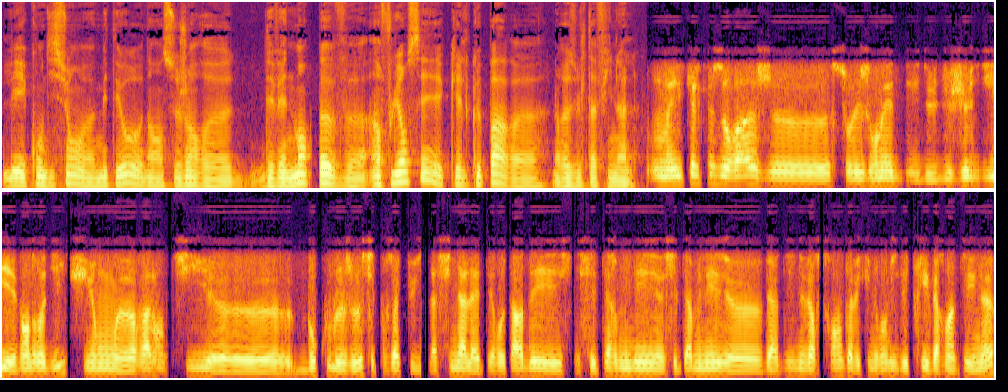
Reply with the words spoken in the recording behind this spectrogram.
les conditions euh, météo dans ce genre d'événement peuvent influencer quelque part le résultat final? On a eu quelques orages sur les journées du, jeudi et vendredi qui ont ralenti beaucoup le jeu. C'est pour ça que la finale a été retardée et s'est terminée, terminé, vers 19h30 avec une remise des prix vers 21h.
